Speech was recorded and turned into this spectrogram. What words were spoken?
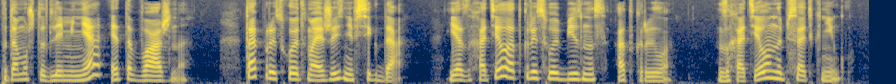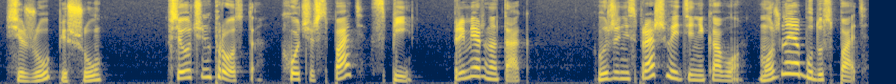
Потому что для меня это важно. Так происходит в моей жизни всегда. Я захотела открыть свой бизнес – открыла. Захотела написать книгу Сижу, пишу. Все очень просто. Хочешь спать – спи. Примерно так. Вы же не спрашиваете никого, можно я буду спать?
